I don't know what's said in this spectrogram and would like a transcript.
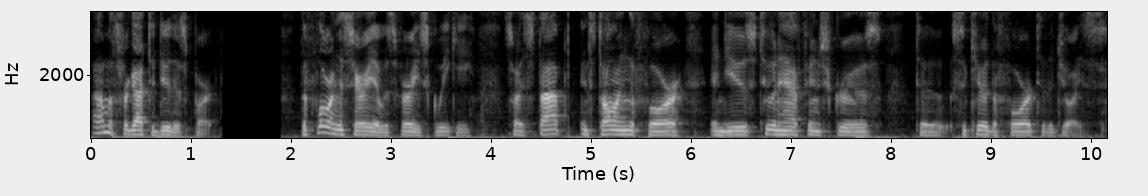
I almost forgot to do this part. The floor in this area was very squeaky, so I stopped installing the floor and used two and a half inch screws to secure the floor to the joists.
